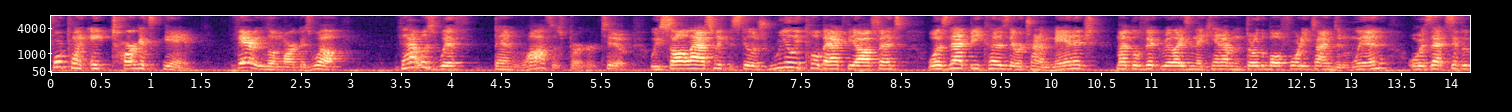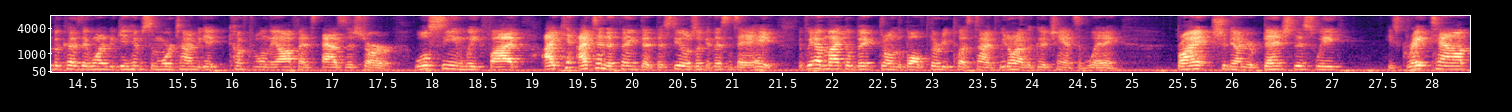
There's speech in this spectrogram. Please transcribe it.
4.8 targets a game, very low mark as well. That was with Ben Roethlisberger, too. We saw last week the Steelers really pull back the offense. Was that because they were trying to manage Michael Vick, realizing they can't have him throw the ball 40 times and win? Or is that simply because they wanted to give him some more time to get comfortable in the offense as the starter? We'll see in week five. I, can, I tend to think that the Steelers look at this and say, hey, if we have Michael Vick throwing the ball 30 plus times, we don't have a good chance of winning. Bryant should be on your bench this week. He's great talent.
